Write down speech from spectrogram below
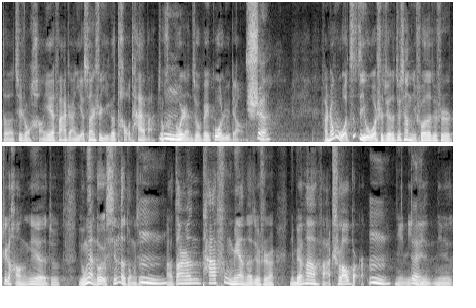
的这种行业发展也算是一个淘汰吧，就很多人就被过滤掉了。是，反正我自己我是觉得，就像你说的，就是这个行业就永远都有新的东西。嗯啊，当然它负面的就是你没办法吃老本儿。嗯，你你你你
